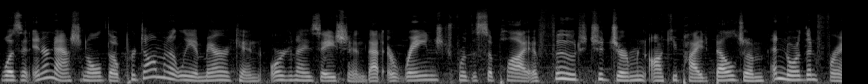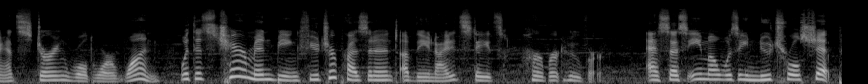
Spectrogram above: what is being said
was an international, though predominantly American, organization that arranged for the supply of food to German occupied Belgium and northern France during World War I, with its chairman being future President of the United States, Herbert Hoover. SS Imo was a neutral ship,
